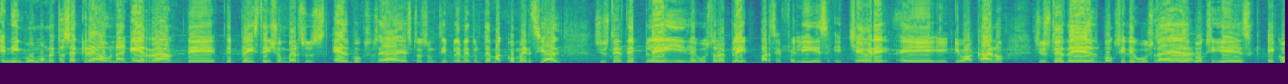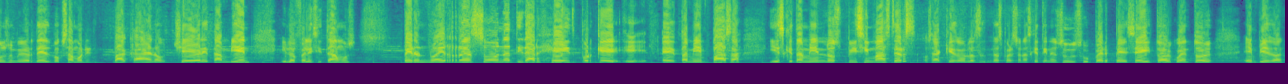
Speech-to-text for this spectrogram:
en ningún momento se ha creado una guerra de, de PlayStation versus Xbox. O sea, esto es un, simplemente un tema comercial. Si usted es de Play y le gusta lo de Play, parce, feliz, y chévere eh, y bacano. Si usted es de Xbox y le gusta Total. Xbox y es eh, consumidor de Xbox a morir, bacano, chévere también. Y lo felicitamos. Pero no hay razón a tirar hate porque eh, eh, también pasa. Y es que también los PC Masters, o sea, que son los- las personas que tienen su super PC y todo el cuento, empiezan.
